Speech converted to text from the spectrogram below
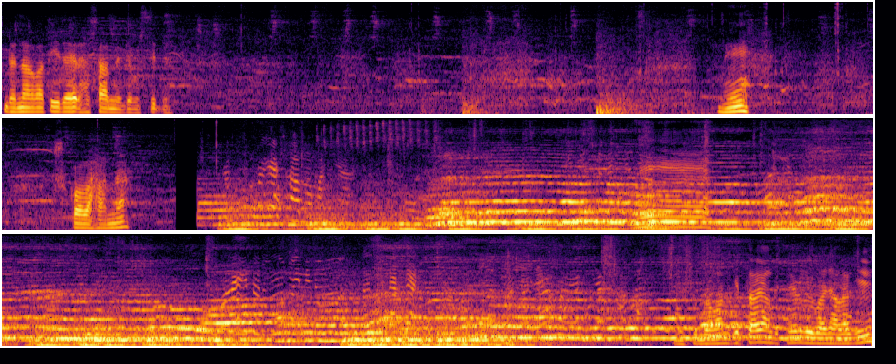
Danarwati Dayat Hasan itu masjidnya. Ini sekolahannya. Ini sumbangan kita yang di sini lebih banyak lagi.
